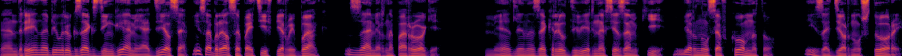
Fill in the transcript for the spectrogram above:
Андрей набил рюкзак с деньгами, оделся и собрался пойти в первый банк. Замер на пороге. Медленно закрыл дверь на все замки, вернулся в комнату и задернул шторы.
